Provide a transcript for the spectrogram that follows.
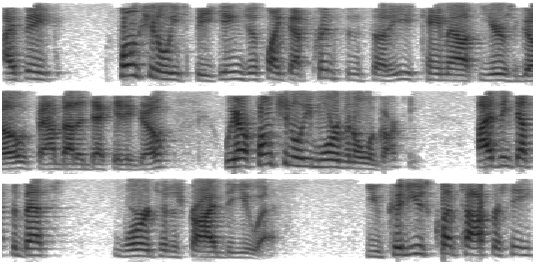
I think functionally speaking, just like that Princeton study, it came out years ago, found about a decade ago, we are functionally more of an oligarchy. I think that's the best word to describe the U.S. You could use kleptocracy.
